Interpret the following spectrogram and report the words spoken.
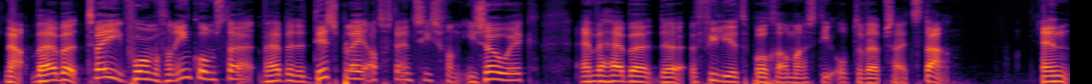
Nou, we hebben twee vormen van inkomsten. We hebben de display advertenties van Izoic en we hebben de affiliate programma's die op de website staan. En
